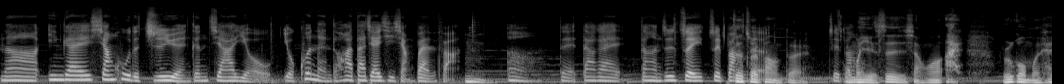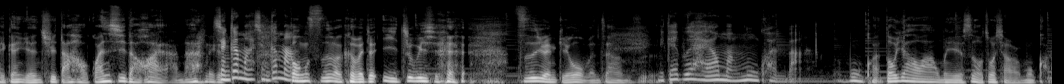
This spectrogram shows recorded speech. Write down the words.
那应该相互的支援跟加油，有困难的话大家一起想办法。嗯嗯。对，大概当然这是最最棒的，这最棒，对，最棒。我们也是想说，哎，如果我们可以跟园区打好关系的话呀，那那个想干嘛？想干嘛？公司嘛，可不可以就挹注一些资源给我们这样子？你该不会还要忙募款吧？募款都要啊，我们也是有做小额募款。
